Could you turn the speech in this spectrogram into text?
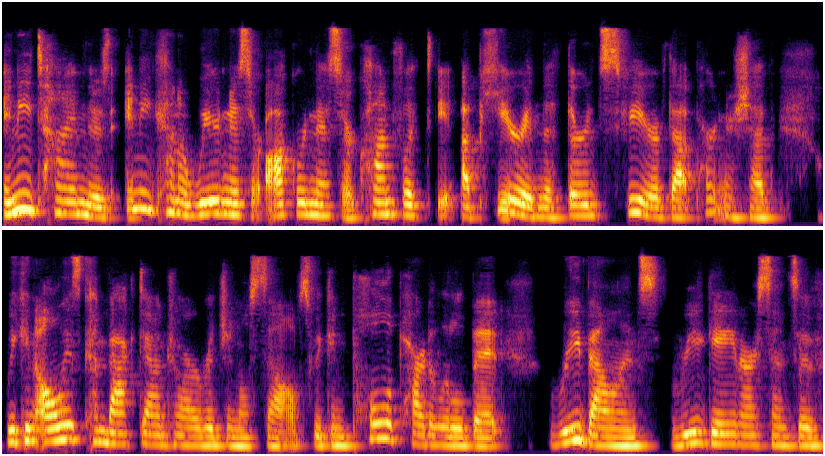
anytime there's any kind of weirdness or awkwardness or conflict up here in the third sphere of that partnership, we can always come back down to our original selves. We can pull apart a little bit, rebalance, regain our sense of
